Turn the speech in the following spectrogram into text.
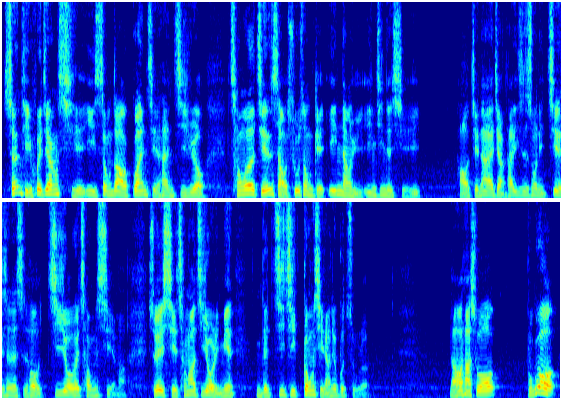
身体会将血液送到关节和肌肉，从而减少输送给阴囊与阴茎的血液。好，简单来讲，他意思是说，你健身的时候肌肉会充血嘛，所以血冲到肌肉里面，你的肌肌供血量就不足了。然后他说，不过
